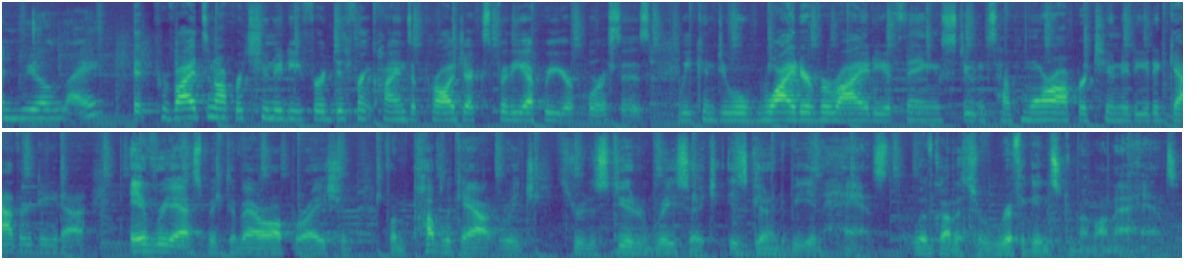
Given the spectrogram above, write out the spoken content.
in real life. It provides an opportunity for different kinds of projects for the upper year courses. We can do a wider variety of things. Students have more opportunity to gather data. Every aspect of our operation, from public outreach through to student research, is going to be enhanced. We've got a terrific instrument on our hands.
